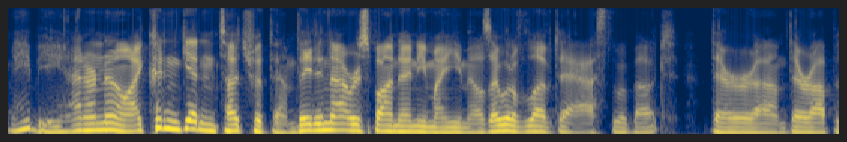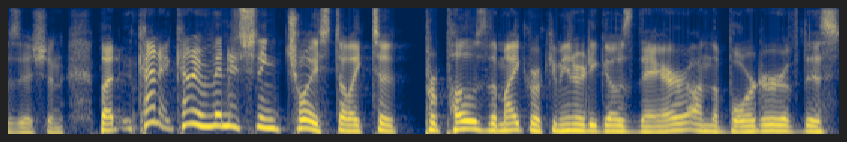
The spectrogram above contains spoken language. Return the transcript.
Maybe I don't know. I couldn't get in touch with them. They did not respond to any of my emails. I would have loved to ask them about their um, their opposition. But kind of kind of an interesting choice to like to propose the micro community goes there on the border of this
